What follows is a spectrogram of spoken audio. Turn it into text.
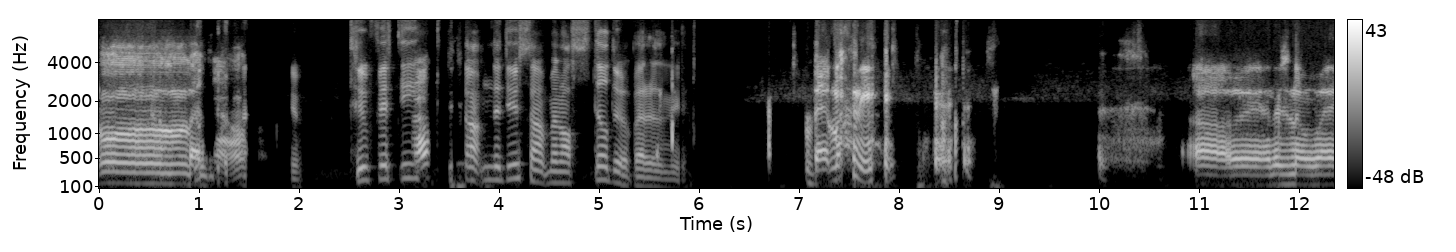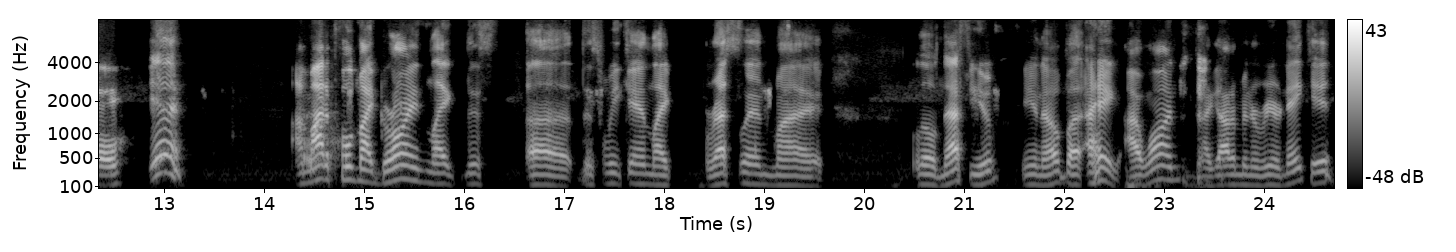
mm, but no. Two fifty, Huh? something to do something, and I'll still do it better than you. Bet money. oh man, there's no way. Yeah. I might have pulled my groin like this uh this weekend, like wrestling my little nephew, you know, but hey, I won. I got him in a rear naked.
